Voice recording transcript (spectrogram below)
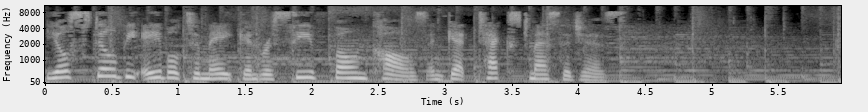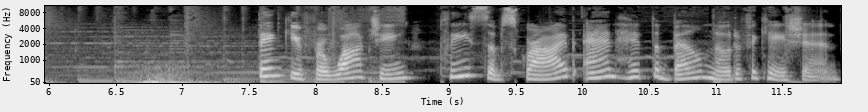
you'll still be able to make and receive phone calls and get text messages. Thank you for watching. Please subscribe and hit the bell notification.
